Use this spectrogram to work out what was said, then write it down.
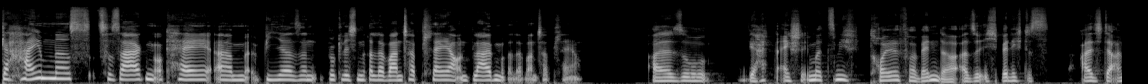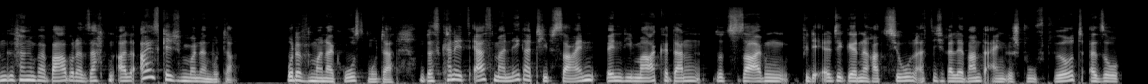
Geheimnis zu sagen, okay, ähm, wir sind wirklich ein relevanter Player und bleiben relevanter Player? Also wir hatten eigentlich schon immer ziemlich treue Verwender. Also ich, wenn ich das, als ich da angefangen bei Barbo, dann sagten alle, ah, das kenne ich von meiner Mutter oder von meiner Großmutter. Und das kann jetzt erstmal negativ sein, wenn die Marke dann sozusagen für die ältere Generation als nicht relevant eingestuft wird. Also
